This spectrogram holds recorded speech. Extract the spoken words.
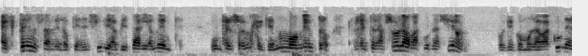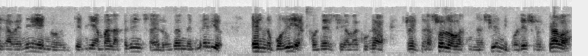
a expensas de lo que decide arbitrariamente un personaje que en un momento retrasó la vacunación, porque como la vacuna era veneno y tenía mala prensa de los grandes medios, él no podía exponerse a vacunar, retrasó la vacunación y por eso el CABA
